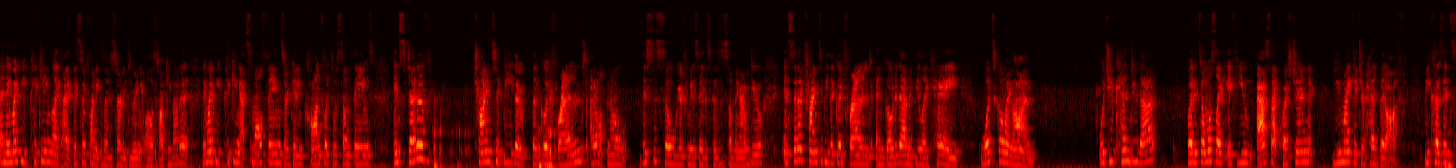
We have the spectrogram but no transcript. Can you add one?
And they might be picking, like, I, it's so funny because I just started doing it while I was talking about it. They might be picking at small things or getting conflict with some things. Instead of trying to be the, the good friend, I don't know, this is so weird for me to say this because this is something I would do instead of trying to be the good friend and go to them and be like, hey, what's going on? Which you can do that, but it's almost like if you ask that question, you might get your head bit off because it's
